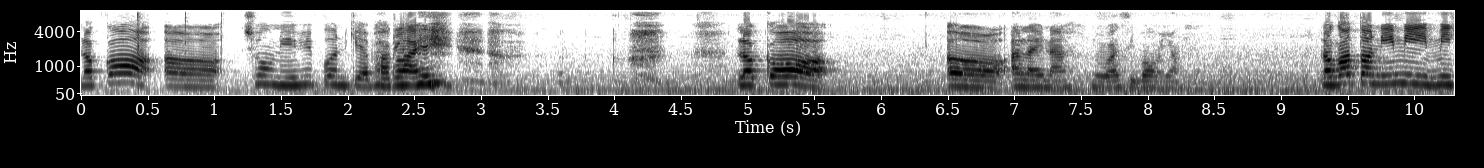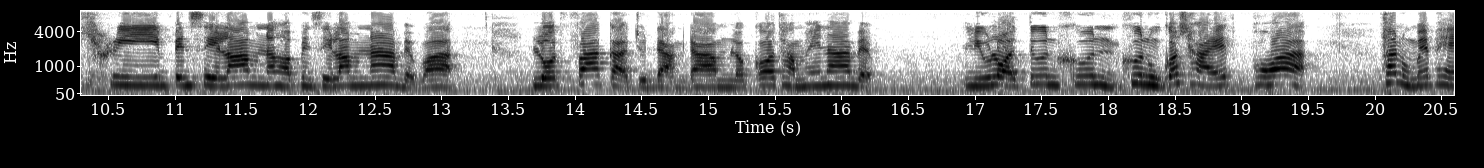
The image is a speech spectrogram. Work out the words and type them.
แล้วก็เอ่อช่วงนี้พี่เปิ้ลแกพักไร แล้วก็ เอ่ออะไรนะหนูว่าสีบอกยัง แล้วก็ตอนนี้มีมีครีมเป็นเซรั่มนะคะ เป็นเซรั่มหน้าแบบว่าลดฝ้ากระจุดด่างดำแล้วก็ทำให้หน้าแบบริ้วรอยตื้นขึ้น คือหนูก็ใช้ เพราะว่า ถ้าหนูไม่แพ้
